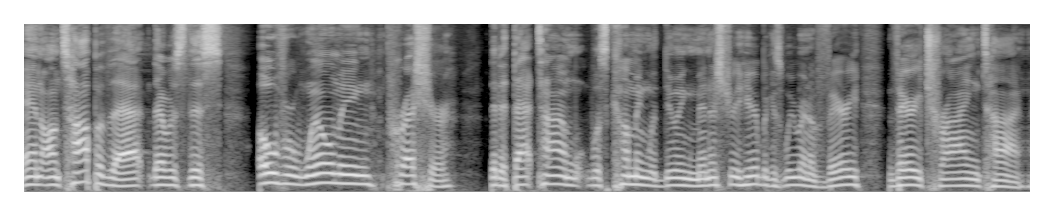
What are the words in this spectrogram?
And on top of that, there was this overwhelming pressure that at that time was coming with doing ministry here because we were in a very, very trying time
